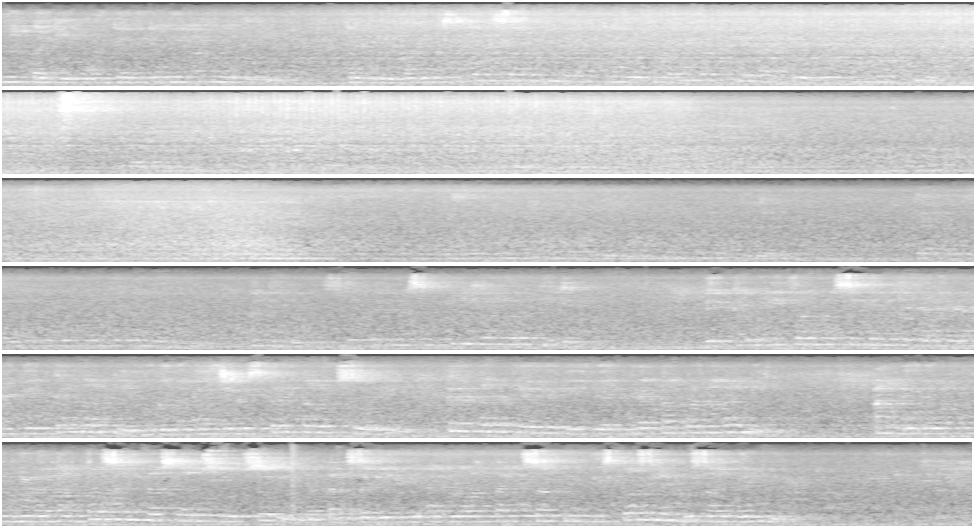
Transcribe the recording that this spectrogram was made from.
Bagi warga negara hormati dan informasi dasar menggunakan dan kami informasikan kepada penerbit kereta api menggunakan jenis kereta luxury, kereta priority dan kereta panahangi. Anda dapat menggunakan fasilitas lounge luxury yang tersedia di area lantai satu di stasiun besar Gambir.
